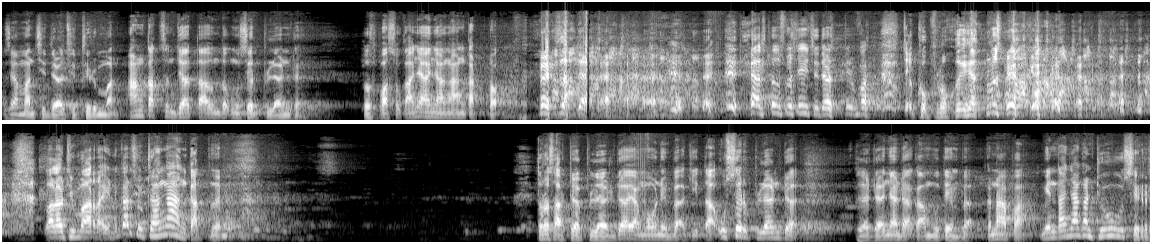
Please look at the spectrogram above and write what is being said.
zaman Jenderal Sudirman, angkat senjata untuk ngusir Belanda. Terus pasukannya hanya ngangkat tok. ya, terus mesti sudah cek goblok ya. Kalau dimarahin kan sudah ngangkat. Terus ada Belanda yang mau nembak kita, usir Belanda. Belandanya tidak kamu tembak. Kenapa? Mintanya kan diusir.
